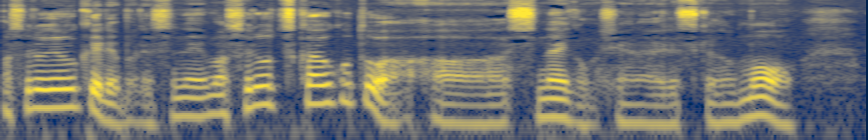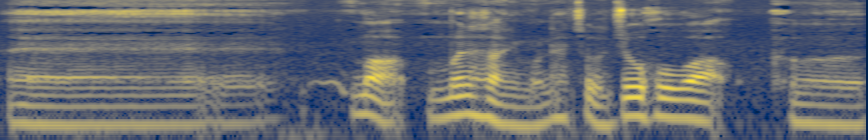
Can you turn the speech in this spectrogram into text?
まそれが良ければですね、まあ、それを使うことはしないかもしれないですけども、えー、まあ皆さんにもねちょっと情報はお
